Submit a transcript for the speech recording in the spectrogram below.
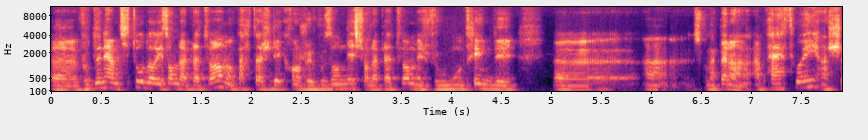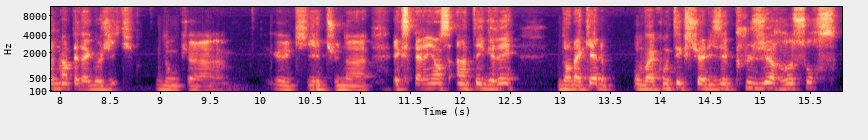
vous donner un petit tour d'horizon de la plateforme. En partage d'écran, je vais vous emmener sur la plateforme et je vais vous montrer une des, ce qu'on appelle un, pathway, un chemin pédagogique, donc, qui est une expérience intégrée dans laquelle on va contextualiser plusieurs ressources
